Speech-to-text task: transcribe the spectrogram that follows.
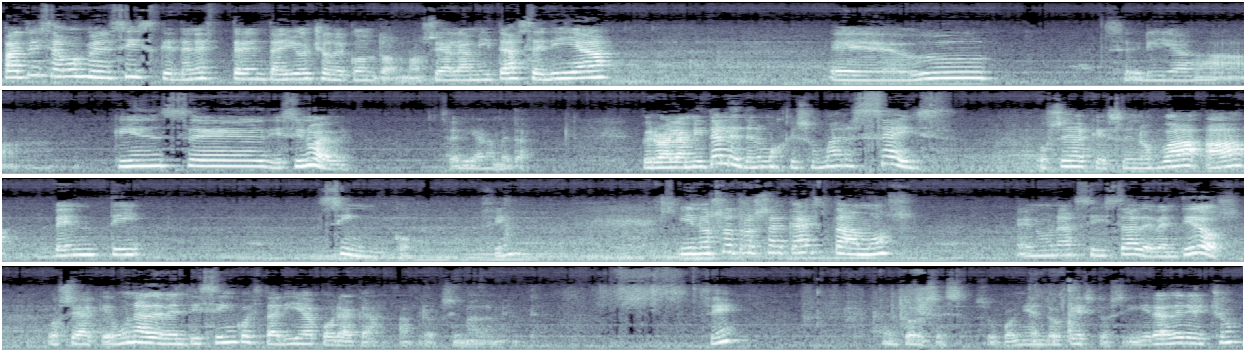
Patricia, vos me decís que tenés 38 de contorno, o sea, la mitad sería... Eh, uh, sería 15, 19, sería la mitad. Pero a la mitad le tenemos que sumar 6. O sea que se nos va a 25. ¿sí? Y nosotros acá estamos en una sisa de 22. O sea que una de 25 estaría por acá aproximadamente. ¿Sí? Entonces, suponiendo que esto siguiera derecho,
